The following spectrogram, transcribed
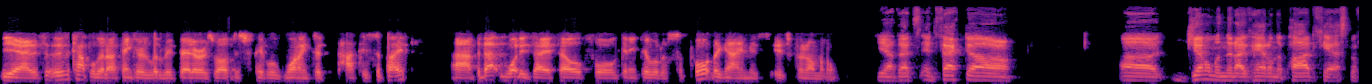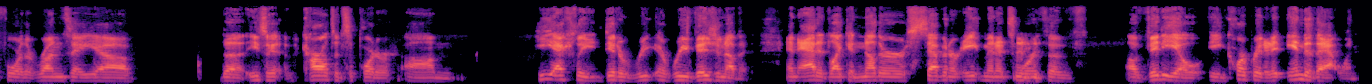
yeah, there's, there's a couple that I think are a little bit better as well, just for people wanting to participate. Uh, but that what is AFL for getting people to support the game is is phenomenal. Yeah, that's in fact uh, uh, gentleman that I've had on the podcast before that runs a uh, the he's a Carlton supporter. Um, he actually did a, re, a revision of it and added like another seven or eight minutes mm-hmm. worth of of video. He incorporated it into that one.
